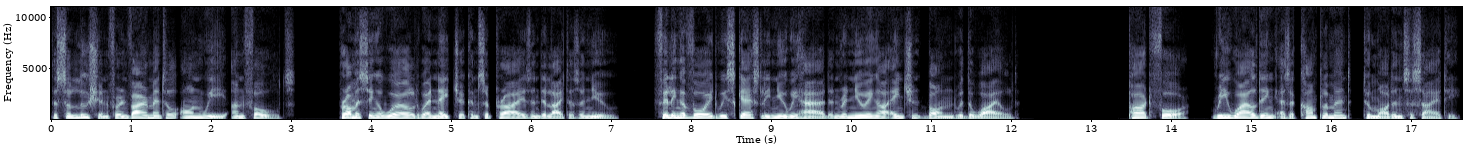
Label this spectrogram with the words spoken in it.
the solution for environmental ennui unfolds, promising a world where nature can surprise and delight us anew, filling a void we scarcely knew we had and renewing our ancient bond with the wild. Part 4 Rewilding as a Complement to Modern Society.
